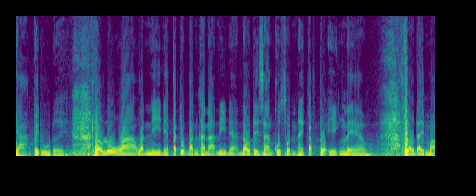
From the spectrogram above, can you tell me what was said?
อยากไปรู้เลย เรารู้ว่าวันนี้เนี่ยปัจจุบันขณะนี้เนี่ยเราได้สร้างกุศลให้กับตัวเองแล้ว เราได้มา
